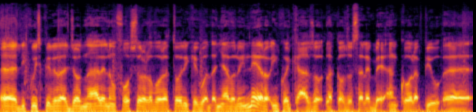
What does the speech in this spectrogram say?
eh, di cui scriveva il giornale non fossero lavoratori che guadagnavano in nero, in quel caso la cosa sarebbe ancora più eh,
